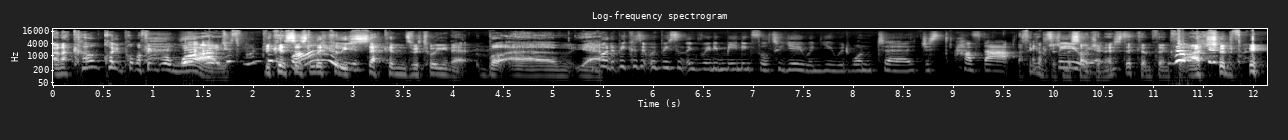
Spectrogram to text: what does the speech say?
And I can't quite put my finger on Yeah, why, I'm just wondering because there's literally seconds between it. But um, yeah, But because it would be something really meaningful to you, and you would want to just have that. I think I'm just misogynistic and think that I should be.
